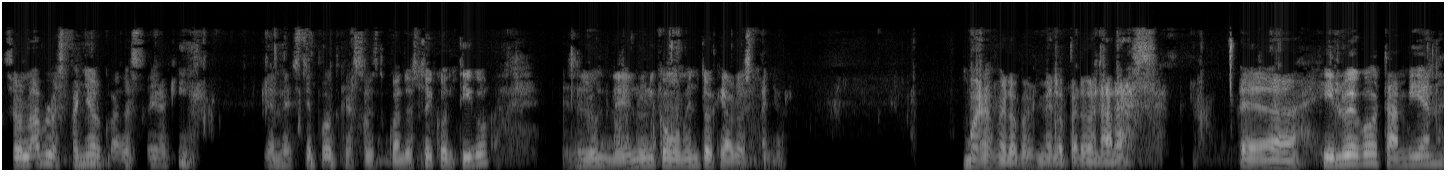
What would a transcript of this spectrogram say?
solo hablo español cuando estoy aquí, en este podcast, cuando estoy contigo, es el, único momento que hablo español. Bueno, me lo, me lo perdonarás. Eh, y luego también,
